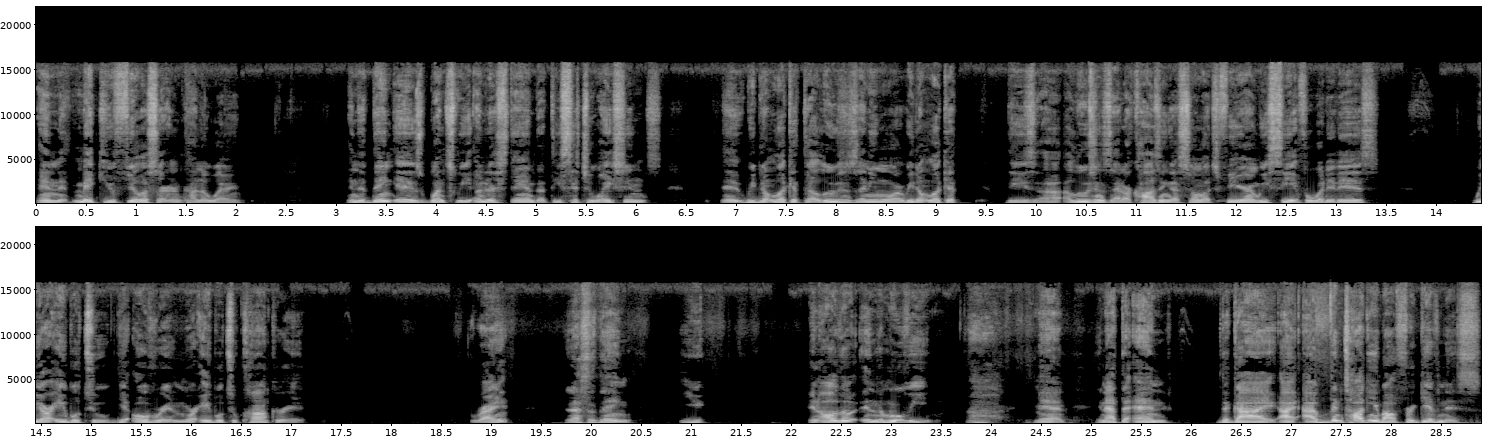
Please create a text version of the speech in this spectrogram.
and make you feel a certain kind of way. And the thing is, once we understand that these situations, eh, we don't look at the illusions anymore. We don't look at these uh, illusions that are causing us so much fear and we see it for what it is, we are able to get over it and we're able to conquer it. Right? And that's the thing. You in all the in the movie, oh, man, and at the end, the guy I, I've been talking about forgiveness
